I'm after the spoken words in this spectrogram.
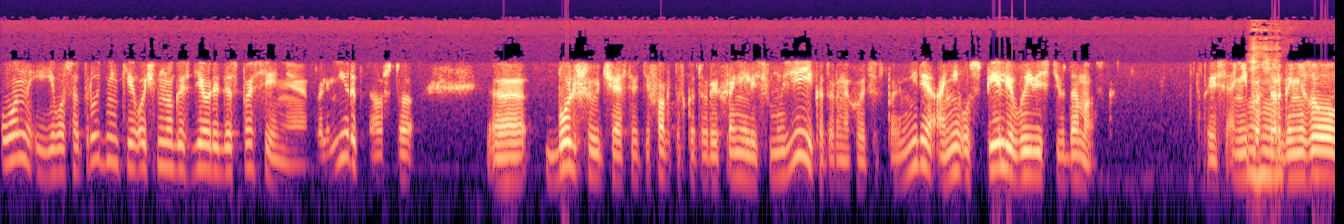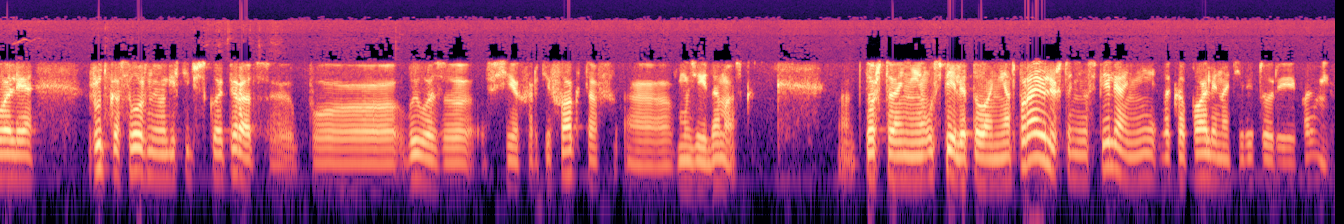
он и его сотрудники очень много сделали для спасения Пальмиры, потому что э, большую часть артефактов, которые хранились в музее, которые находятся в Пальмире, они успели вывести в Дамаск. То есть они угу. просто организовывали жутко сложную логистическую операцию по вывозу всех артефактов э, в музей Дамаска. То, что они успели, то они отправили, что не успели, они закопали на территории Пальмира.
